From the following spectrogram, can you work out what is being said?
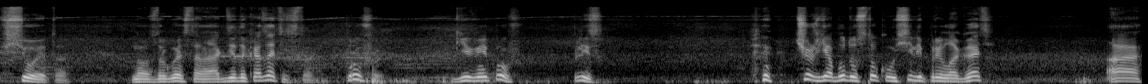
все это. Но с другой стороны, а где доказательства? Пруфы. Give me proof. Please. Чего ж я буду столько усилий прилагать? А,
